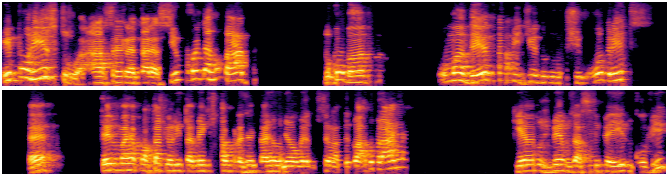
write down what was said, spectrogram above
e por isso a secretária Silva foi derrubada do comando. O Mandetta, a pedido do Chico Rodrigues, né, Teve uma reportagem que eu li também que estava presente na reunião do senador Eduardo Braga, que é um dos membros da CPI do Covid,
